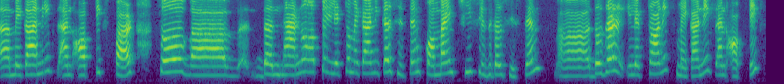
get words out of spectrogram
uh, mechanics and optics part. So uh, the nano opto electromechanical system combine three physical systems uh, those are electronics, mechanics, and optics.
